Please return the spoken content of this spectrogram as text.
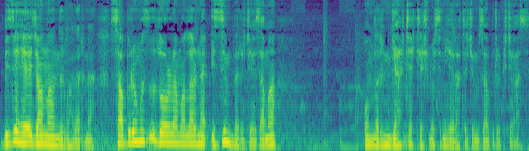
Bizi heyecanlandırmalarına, sabrımızı zorlamalarına izin vereceğiz ama onların gerçekleşmesini yaratıcımıza bırakacağız.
